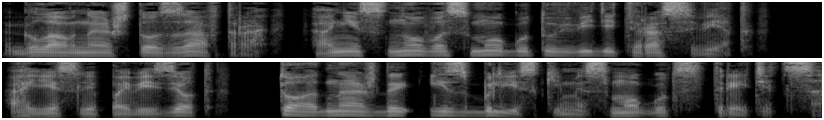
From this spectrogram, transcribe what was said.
Главное, что завтра они снова смогут увидеть рассвет, а если повезет, то однажды и с близкими смогут встретиться.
